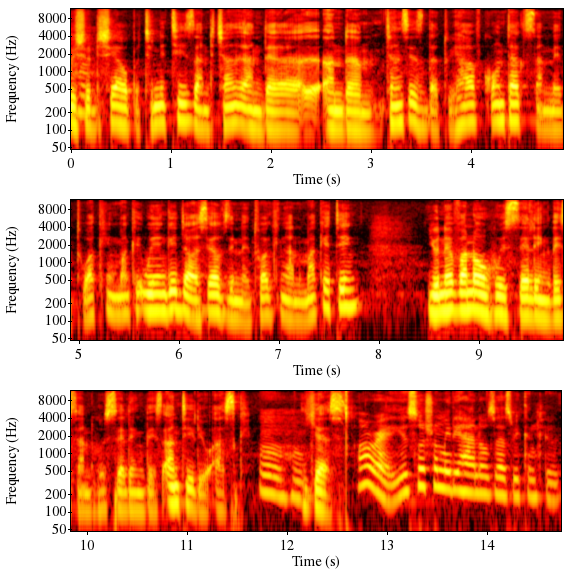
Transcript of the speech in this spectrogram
We should share opportunities and, chan and, uh, and um, chances that we have, contacts and networking. Market. We engage ourselves in networking and marketing. You never know who is selling this and who's selling this until you ask. Yes. All right, your social media handles as we conclude.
